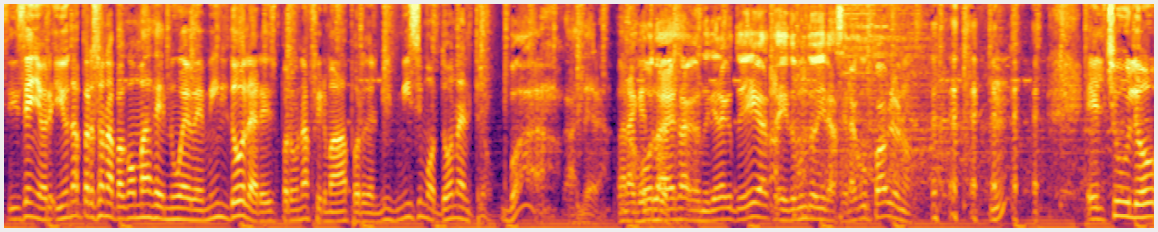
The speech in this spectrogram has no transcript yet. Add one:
sí, señor. Y una persona pagó más de 9 mil dólares por una firmada por el mismísimo Donald Trump. Buah, bandera. Para Para que que tú- bota esa, donde quiera que tú llegas, todo el mundo dirá, ¿será culpable o no? El chulo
